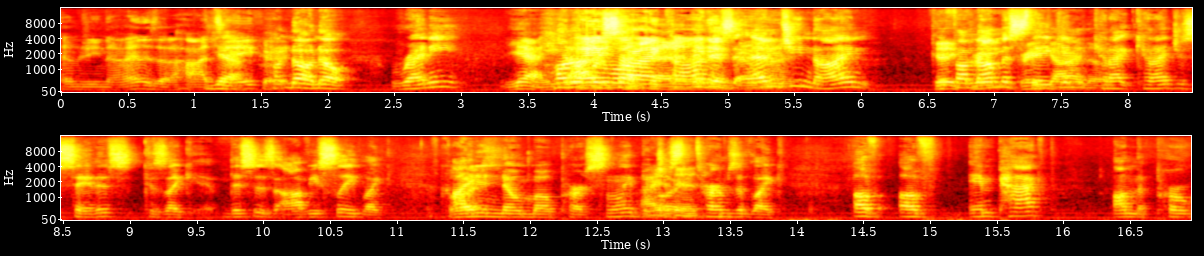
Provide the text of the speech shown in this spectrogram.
MG9? Is that a hot yeah, take? Or? no, no, Rennie Yeah, he's 100% way more iconic, because? MG9 Good, if I'm great- not mistaken, guy, can I can I just say this because like this is obviously like I didn't know Mo personally, but I just in terms of like of of impact on the pro.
